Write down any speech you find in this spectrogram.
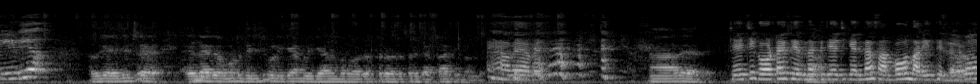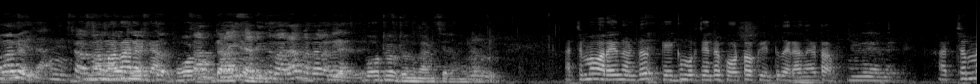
വീഡിയോ. അത് കഴിഞ്ഞിട്ട് എല്ലാരും അങ്ങോട്ട് തിരിച്ചു വിളിക്കാൻ വിളിക്കാൻ പറഞ്ഞു ഓരോരുത്തർ ഓരോരുത്തർ കട്ടാക്കുന്നുണ്ട്. അതെ അതെ. ചേച്ചി കോട്ടയത്ത് ഇരുന്നിട്ട് ചേച്ചിക്ക് എന്താ സംഭവം എന്ന് അറിയത്തില്ലല്ലോ. സമാധാനമില്ല. ഫോട്ടോ ഇട്ടൊന്ന് കാണിച്ചു തരാം അച്ഛമ്മ പറയുന്നുണ്ട് കേക്ക് മുറിച്ചതിന്റെ ഫോട്ടോ ഒക്കെ ഇട്ട് തരാന്ന് കേട്ടോ. അച്ഛമ്മ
